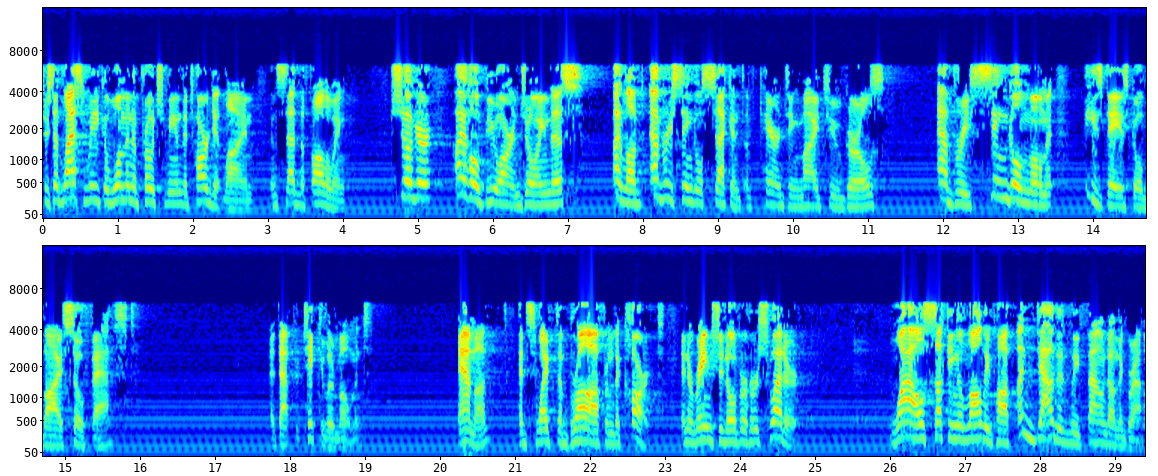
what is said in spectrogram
She said, Last week, a woman approached me in the Target line and said the following Sugar, I hope you are enjoying this. I loved every single second of parenting my two girls. Every single moment. These days go by so fast. At that particular moment, Emma had swiped a bra from the cart and arranged it over her sweater while sucking a lollipop undoubtedly found on the ground.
